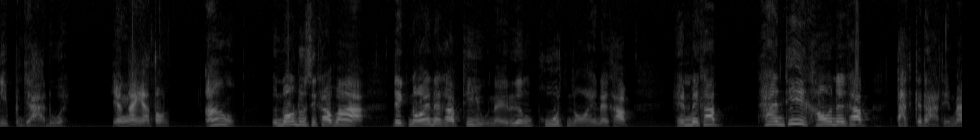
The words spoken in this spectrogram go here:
ติปัญญาด้วย ยังไงอะตอนอ้าวน้องๆดูสิครับว่าเด็กน้อยนะครับที่อยู่ในเรื่องพูดน้อยนะครับ เห็นไหมครับ แทนที่เขานะครับตัดกระดาษเห็นไหม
